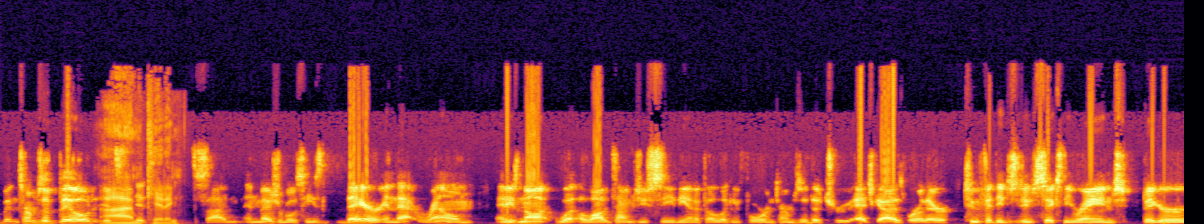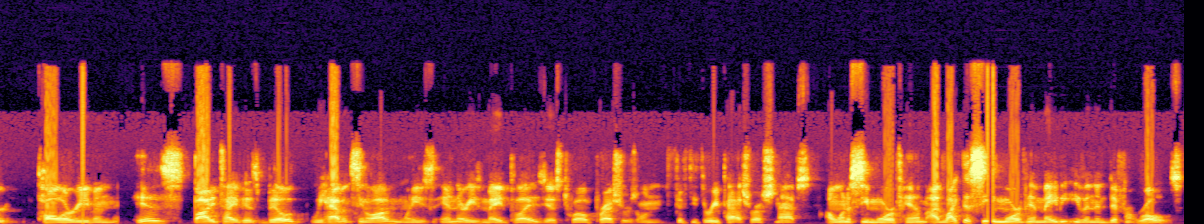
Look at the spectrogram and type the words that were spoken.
but in terms of build, it's, I'm it's kidding. Side and measurables, he's there in that realm and he's not what a lot of times you see the NFL looking for in terms of the true edge guys, where they're 250 to 260 range, bigger, taller even. His body type, his build, we haven't seen a lot of him. When he's in there, he's made plays. He has 12 pressures on 53 pass rush snaps. I want to see more of him. I'd like to see more of him, maybe even in different roles,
